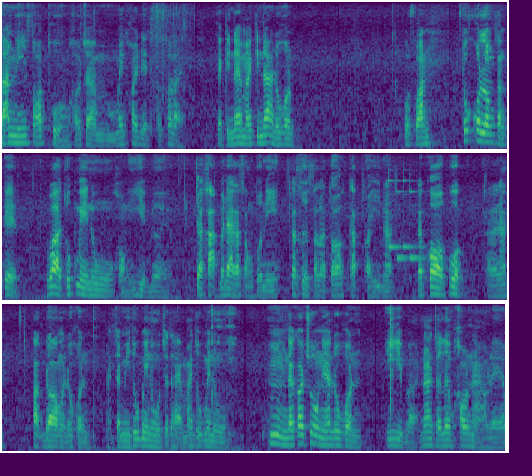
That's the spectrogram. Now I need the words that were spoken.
ร้านนี้ซอสถั่วของเขาจะไม่ค่อยเด็ดสักเท่าไหร่ แต่กินได้ไหมกินได้ทุกคนปวดฟัน ทุกคนลองสังเกตว่าทุกเมนูของอียิปต์เลย จะขาดไม่ได้กับสองตัวนี้ ก็คือสลัดตอกับต่อฮีนะ แล้วก็พวก อะไรนะผักดองอะทุกคน อาจจะมีทุกเมนูจะแถมให้ทุกเมนู อืมแล้วก็ช่วงเนี้ยทุกคนอียิปต์อะน่าจะเริ่มเข้าหนาวแล้ว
